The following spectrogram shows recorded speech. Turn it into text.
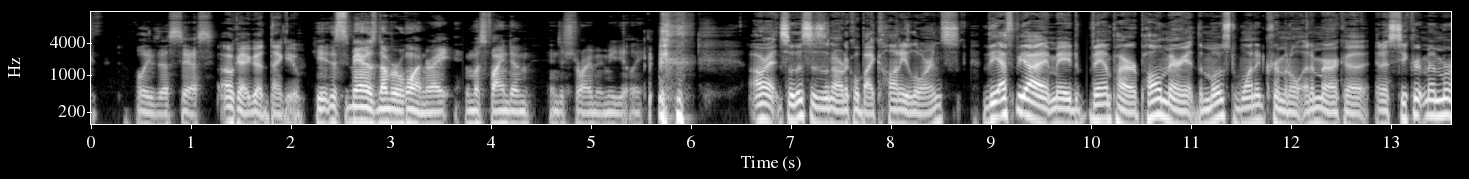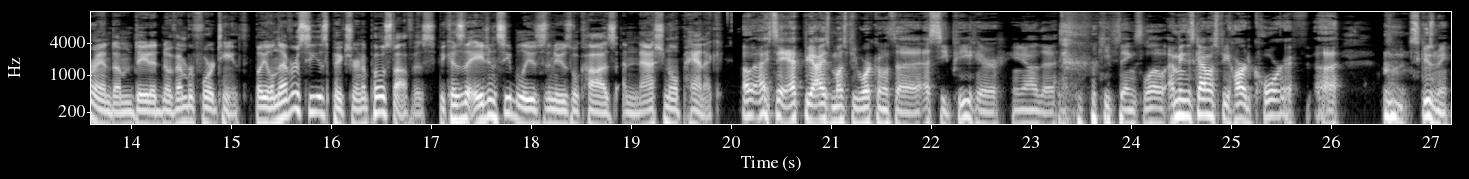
believe this. Yes, okay, good. Thank you. he, this man is number one, right? We must find him and destroy him immediately. All right, so this is an article by Connie Lawrence. The FBI made vampire Paul Marriott the most wanted criminal in America in a secret memorandum dated November 14th, but you'll never see his picture in a post office because the agency believes the news will cause a national panic. Oh, I say FBI's must be working with a SCP here, you know, to keep things low. I mean, this guy must be hardcore if, uh, excuse me,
